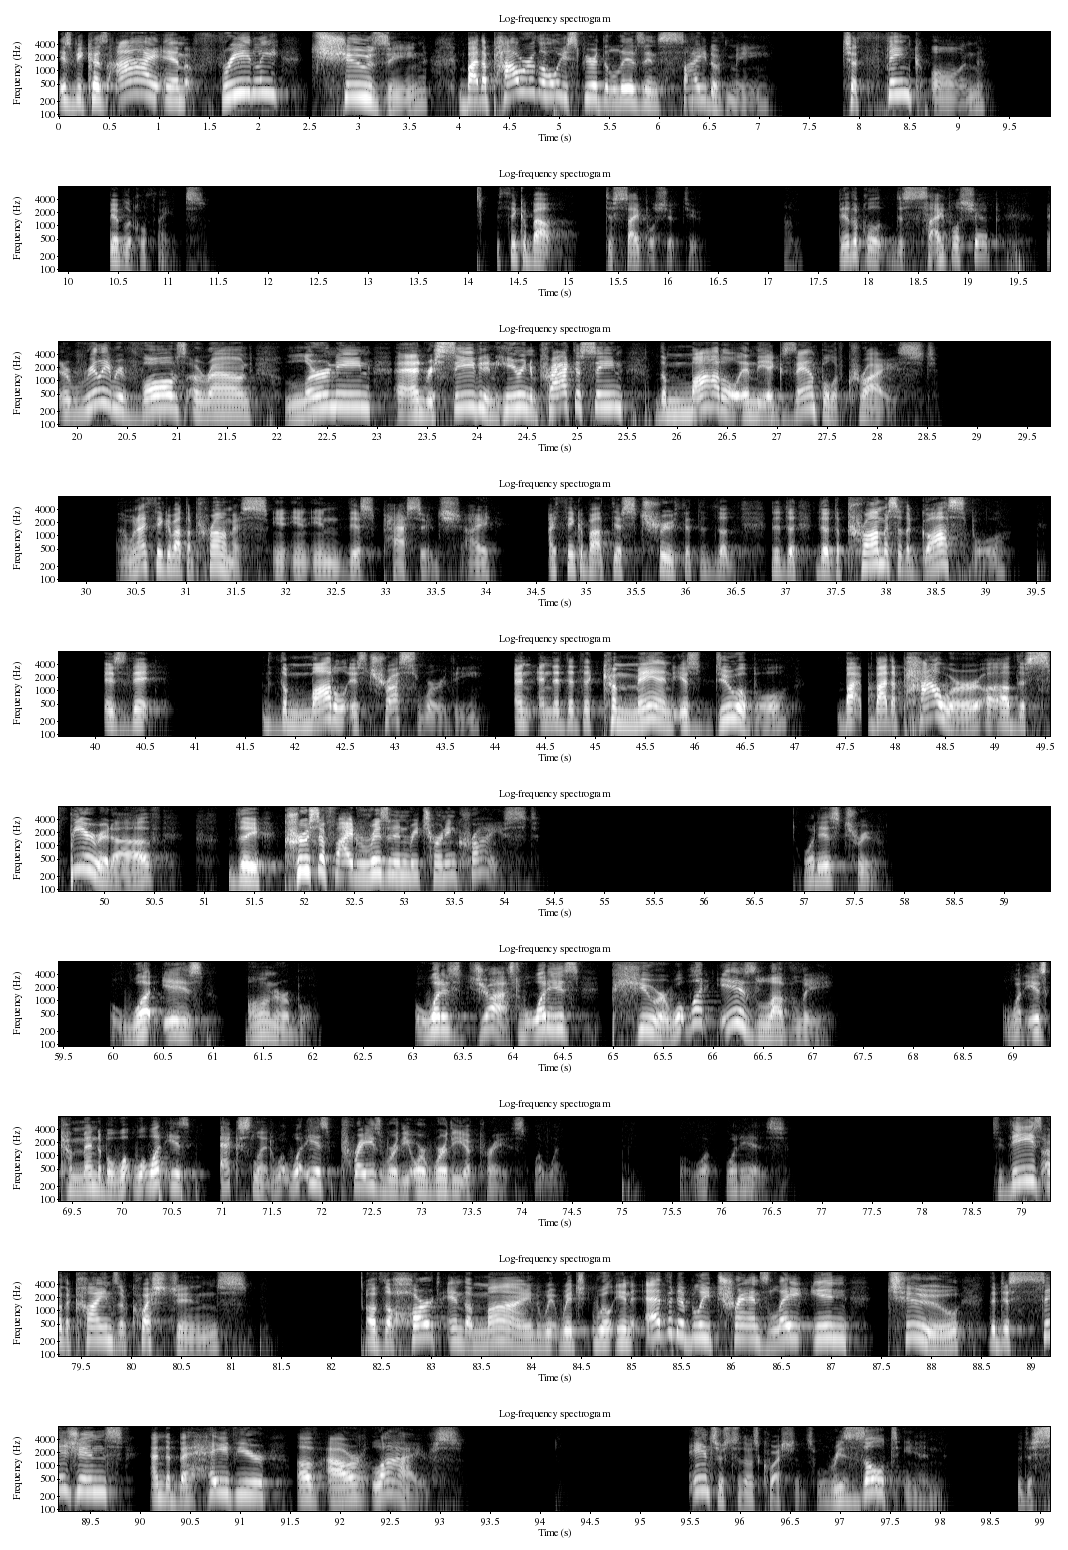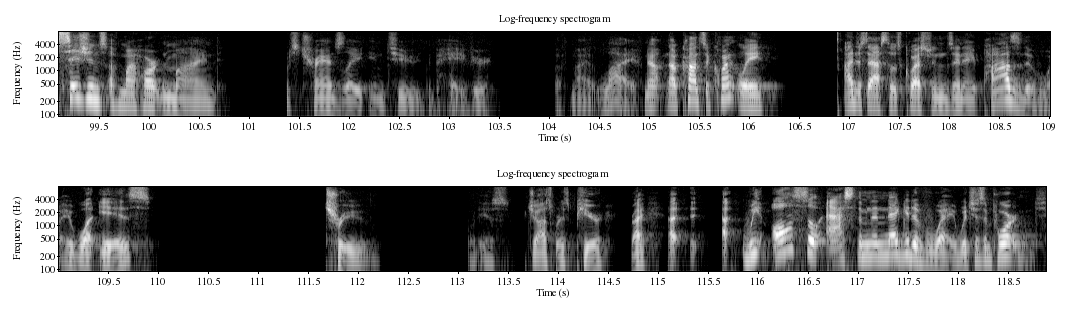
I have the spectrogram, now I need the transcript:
is because I am freely choosing, by the power of the Holy Spirit that lives inside of me, to think on biblical things. Think about discipleship too biblical discipleship And it really revolves around learning and receiving and hearing and practicing the model and the example of Christ. When I think about the promise in, in, in this passage, I, I think about this truth that the, the, the, the, the promise of the gospel is that the model is trustworthy and, and that, that the command is doable by, by the power of the Spirit of the crucified, risen, and returning Christ. What is true? What is honorable? What is just? What is pure? What, what is lovely? What is commendable? What, what, what is excellent? What, what is praiseworthy or worthy of praise? What, what, what, what is? See, these are the kinds of questions of the heart and the mind which will inevitably translate into the decisions and the behavior of our lives. Answers to those questions will result in the decisions of my heart and mind, which translate into the behavior of my life. Now, now consequently, I just ask those questions in a positive way. What is true? What is just? What is pure? Right? Uh, uh, we also ask them in a negative way, which is important.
